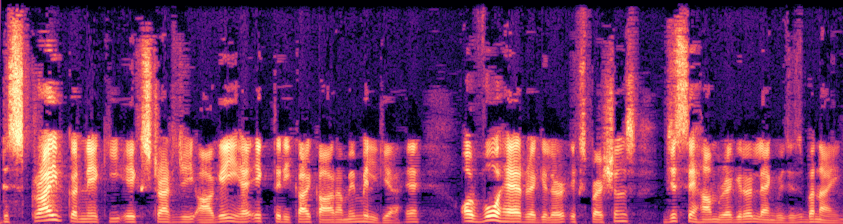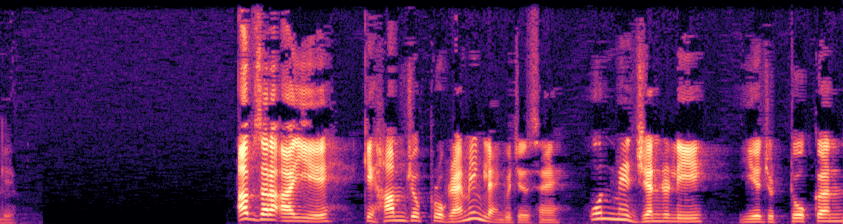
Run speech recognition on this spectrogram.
ڈسکرائب کرنے کی ایک اسٹریٹجی آ گئی ہے، ایک طریقہ کار ہمیں مل گیا ہے، اور وہ ہے ریگولر ایکسپریشنس جس سے ہم ریگولر لینگویجز بنائیں گے۔ اب ذرا آئیے کہ ہم جو پروگرامنگ لینگویجز ہیں، ان میں جنرلی یہ جو ٹوکن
